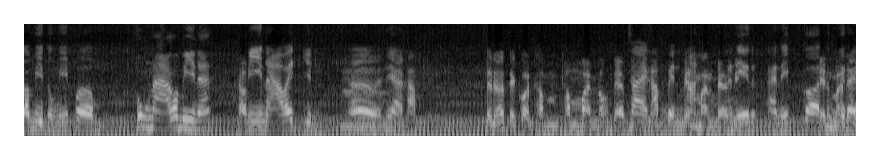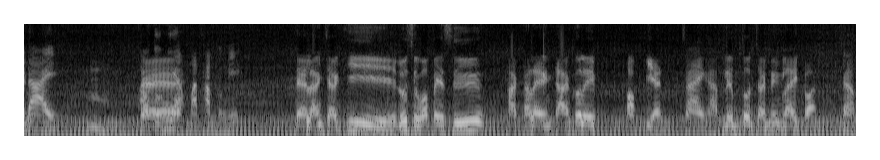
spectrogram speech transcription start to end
ก็มีตรงนี้เพิ่ม ทุ่งนาก็มีนะ ครับมีนาไว้กิน อืม เออเนี่ยครับ แต่เนอะแต่ก่อนทำทำมันเนาะแบบใช่ครับเป็นเป็นมันแบบอันนี้ นี้อันนี้ก็เป็นต้องมัน มีรายได้อืมเอาตรงเนี้ยมาทำตรงนี้แต่หลังจากที่รู้สึกว่าไปซื้อผักอะไรต่างๆก็เลยปรับเปลี่ยนใช่ครับ เริ่มต้นจากหนึ่งไร่ก่อนครับ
